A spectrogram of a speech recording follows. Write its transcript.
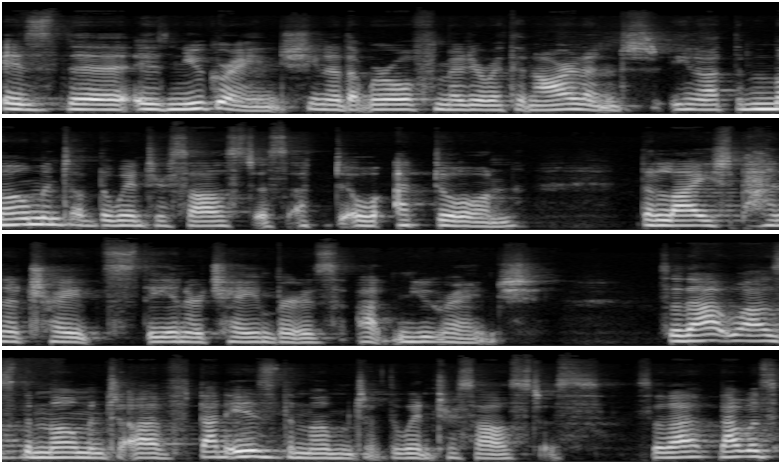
is the is Newgrange, you know, that we're all familiar with in Ireland. You know, at the moment of the winter solstice at, at dawn, the light penetrates the inner chambers at Newgrange. So that was the moment of that is the moment of the winter solstice. So that that was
